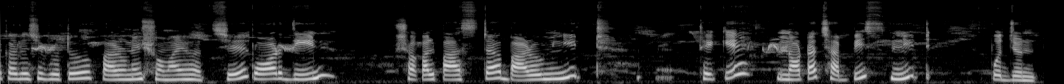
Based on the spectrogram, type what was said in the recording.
একাদশী ব্রত পালনের সময় হচ্ছে পরদিন সকাল পাঁচটা বারো মিনিট থেকে নটা ছাব্বিশ মিনিট পর্যন্ত।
